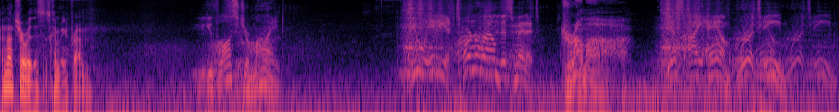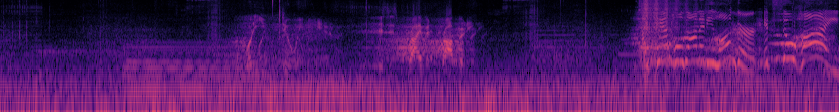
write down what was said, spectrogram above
I'm not sure where this is coming from. You've lost your mind. You idiot! Turn around this minute! Drama. Yes, I am. We're a team. We're a team. What are you doing here? This is private property. I can't hold on any longer! It's so high!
